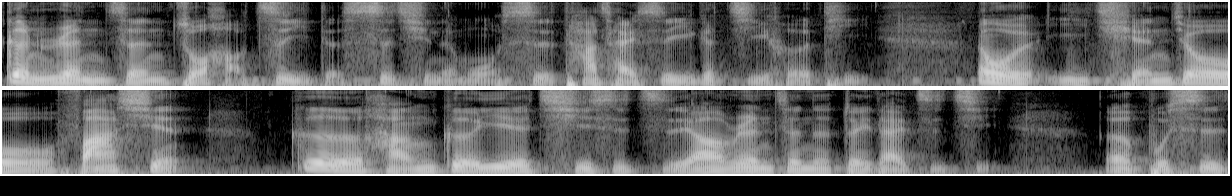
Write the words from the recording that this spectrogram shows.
更认真做好自己的事情的模式，它才是一个集合体。那我以前就发现，各行各业其实只要认真的对待自己，而不是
